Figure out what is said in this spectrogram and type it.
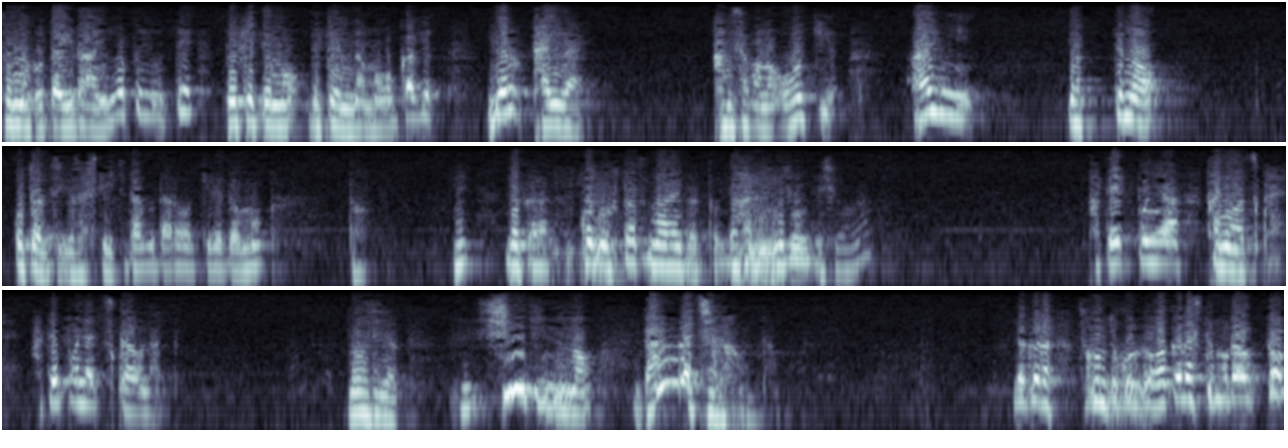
そんなことはいらんよと言うて、できてもでけんなもおかげ、いわゆる大概、神様の大きい愛によってのお取り次ぎさせていただくだろうけれども、と。ね。だから、この二つ並べると、やはり矛盾でしょうが。片一方には金を使え。片一方には使うなと。なぜか、信心の段が違うんだ。だから、そこのところを分からせてもらうと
